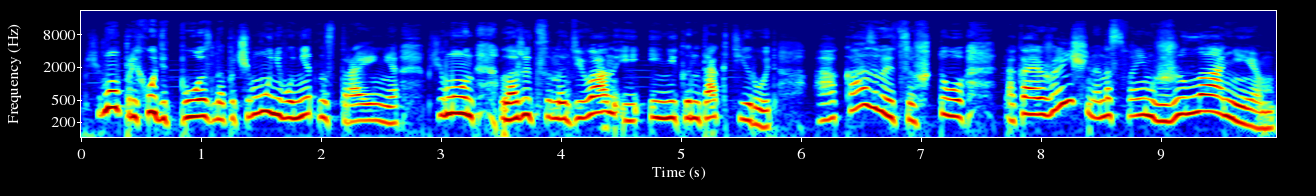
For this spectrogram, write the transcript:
почему он приходит поздно, почему у него нет настроения, почему он ложится на диван и, и не контактирует. А оказывается, что такая женщина, она своим желанием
